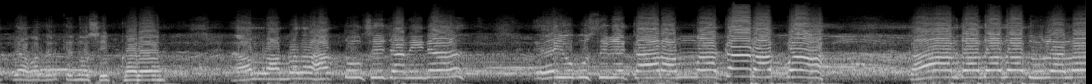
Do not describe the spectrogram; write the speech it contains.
আপনি আমাদেরকে নসিব করেন। আল্লাহ, আমরা হাত তুলছি জানি না, এই উপস্থিতি কার আম্মা, কার আব্বা, কার দাদা, দাদু, লালা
